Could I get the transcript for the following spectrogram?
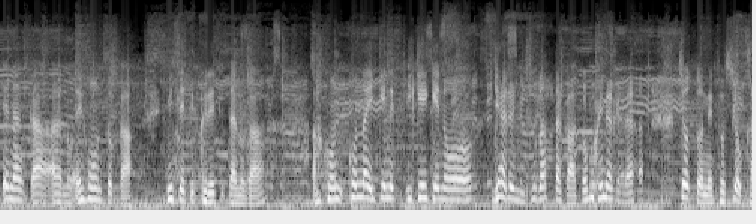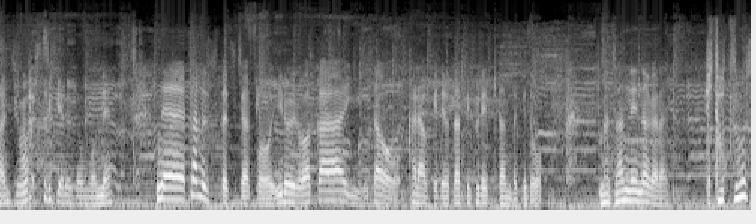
ってなんかあの絵本とか見せてくれてたのがあこんこんなイケ,、ね、イケイケのギャルに育ったかと思いながらちょっとね年を感じましたけれどもね。ね彼女たちがこういろいろ若い歌をカラオケで歌ってくれてたんだけど、まあ、残念ながら一つも知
